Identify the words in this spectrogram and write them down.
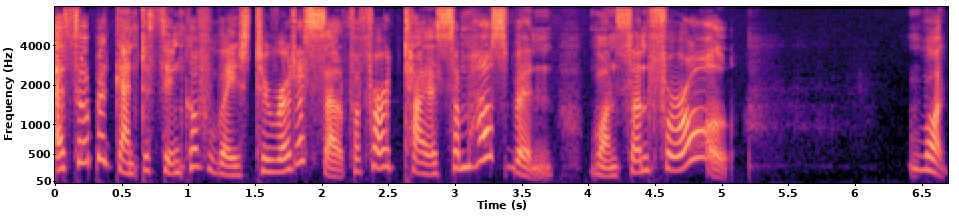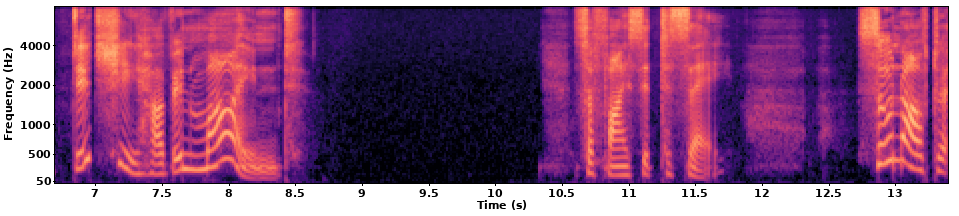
Ethel began to think of ways to rid herself of her tiresome husband once and for all. What did she have in mind? Suffice it to say, Soon after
